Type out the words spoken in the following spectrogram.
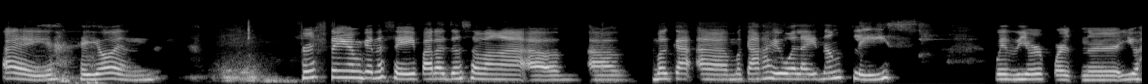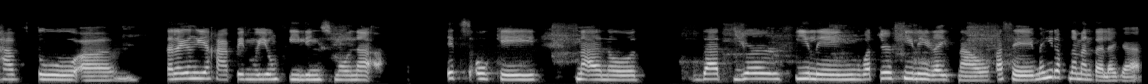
Ay, ayun. First thing I'm gonna say, para dyan sa mga um, um, magka, ah, magkakahiwalay ng place with your partner, you have to um, talagang yakapin mo yung feelings mo na it's okay na ano, that you're feeling what you're feeling right now kasi mahirap naman talaga.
